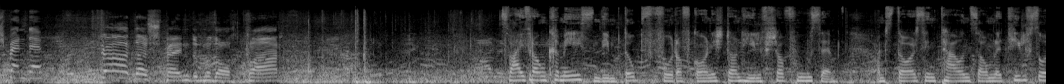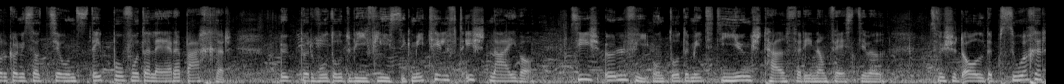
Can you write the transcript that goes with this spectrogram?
spenden? Ja, das spenden wir doch, klar. Zwei Franken mehr sind im Topf vor Afghanistan Hilfe Schaffhausen. Am Stars in Town sammelt die Hilfsorganisation das Depot der leeren Becher. Jemand, der hier dabei fleissig mithilft, ist Naiva. Sie ist Ölfi und damit die jüngste Helferin am Festival. Zwischen all den Besuchern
